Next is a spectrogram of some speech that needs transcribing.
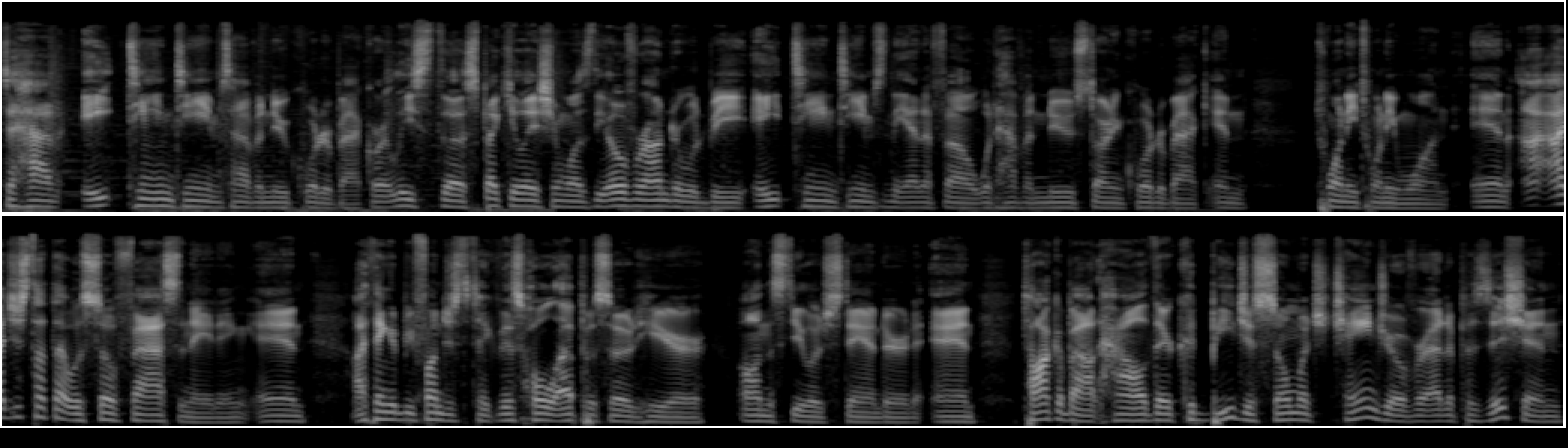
to have 18 teams have a new quarterback, or at least the speculation was the over under would be 18 teams in the NFL would have a new starting quarterback in 2021. And I, I just thought that was so fascinating. And I think it'd be fun just to take this whole episode here on the Steelers standard and talk about how there could be just so much changeover at a position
